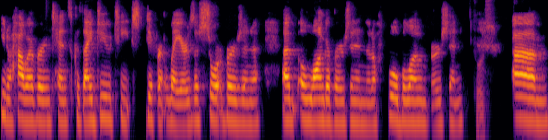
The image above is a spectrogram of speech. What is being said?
you know however intense because i do teach different layers a short version a, a longer version and then a full blown version of course. um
